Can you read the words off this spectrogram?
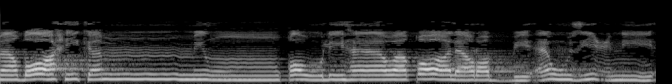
ضاحكا من قولها وقال رب أوزعني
